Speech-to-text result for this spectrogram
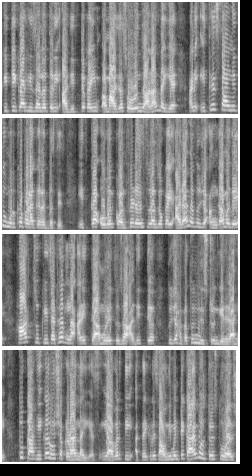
किती काही झालं तरी आदित्य काही माझ्या सोडून जाणार नाहीये आणि इथेच सावनी तू मूर्खपणा करत बसतेस. इतका ओव्हर कॉन्फिडन्स तुझा जो काही आला ना तुझ्या अंगामध्ये हा चुकीचा ठरला आणि त्यामुळे तुझा आदित्य तुझ्या हातातून निसटून गेलेला आहे. तू काही करू शकणार नाहीयेस. यावरती आता इकडे सावनी म्हणते काय बोलतोयस तू हर्ष?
